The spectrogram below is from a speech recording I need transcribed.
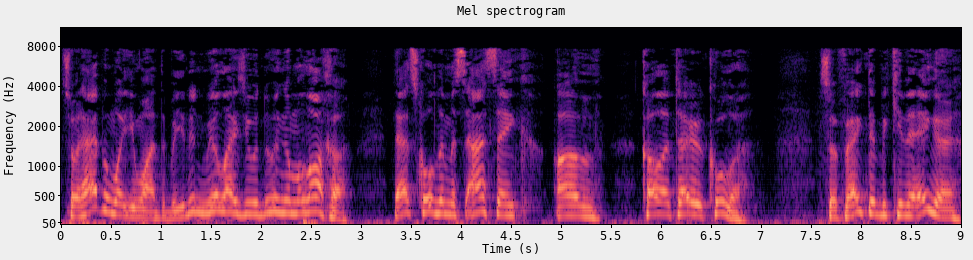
So it happened what you wanted, but you didn't realize you were doing a malacha. That's called the misasek of kol kula. So Eger,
